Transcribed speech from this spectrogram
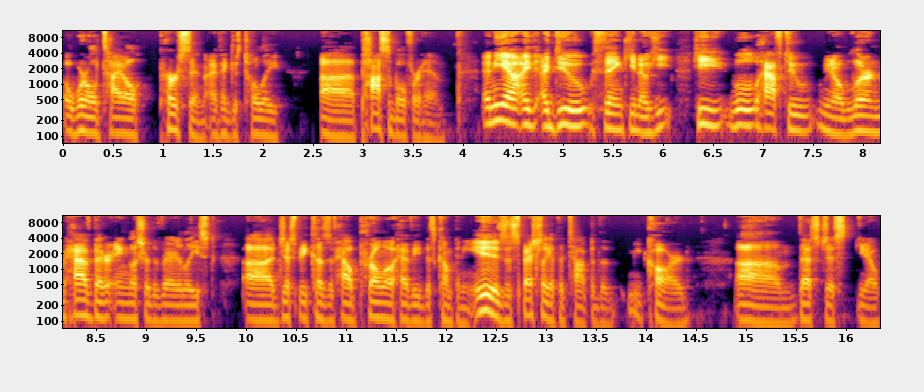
a world title person, I think is totally uh, possible for him. And yeah, I, I do think you know he he will have to you know learn have better English at the very least, uh, just because of how promo heavy this company is, especially at the top of the card. Um, that's just you know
